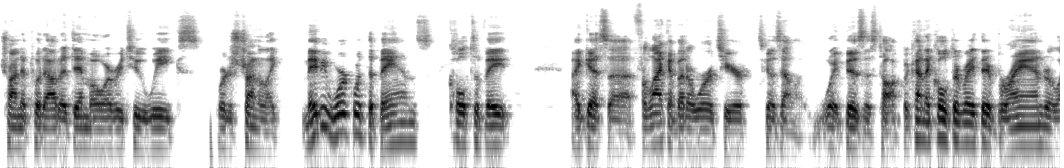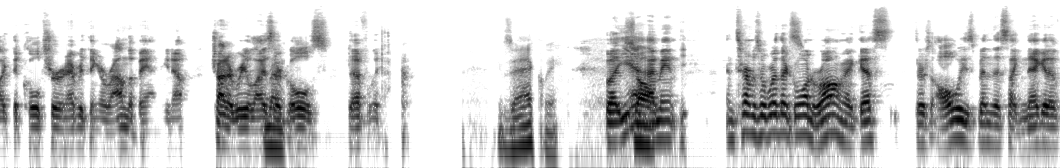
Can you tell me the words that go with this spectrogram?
trying to put out a demo every two weeks. We're just trying to like maybe work with the bands, cultivate, I guess, uh, for lack of better words here, it's going to sound like way business talk, but kind of cultivate their brand or like the culture and everything around the band, you know, try to realize their goals. Definitely. Exactly. But yeah, So- I mean, in terms of where they're going wrong, I guess there's always been this like negative,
